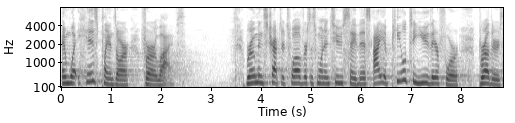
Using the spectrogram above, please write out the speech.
and what His plans are for our lives. Romans chapter 12, verses 1 and 2 say this I appeal to you, therefore, brothers,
